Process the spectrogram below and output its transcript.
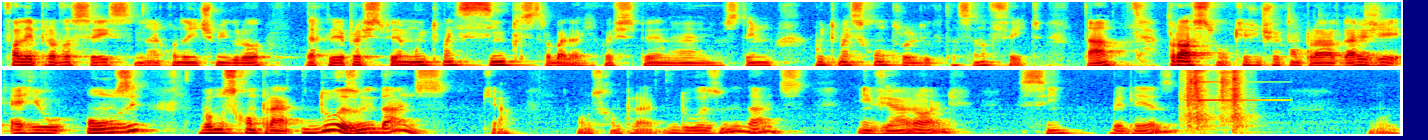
falei para vocês, né, quando a gente migrou da Clear para a XP é muito mais simples trabalhar aqui com a XP, né? Você tem muito mais controle do que está sendo feito, tá? Próximo que a gente vai comprar HGRU11, vamos comprar duas unidades, aqui ó, vamos comprar duas unidades, enviar ordem, sim, beleza. Vamos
